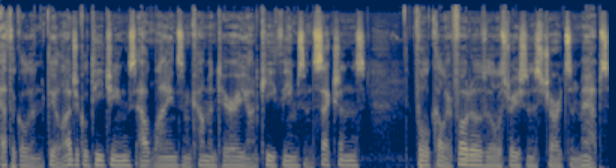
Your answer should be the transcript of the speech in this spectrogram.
ethical and theological teachings, outlines and commentary on key themes and sections, full color photos, illustrations, charts, and maps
